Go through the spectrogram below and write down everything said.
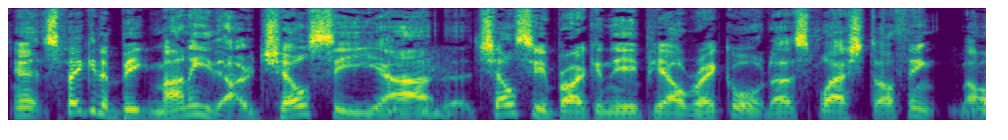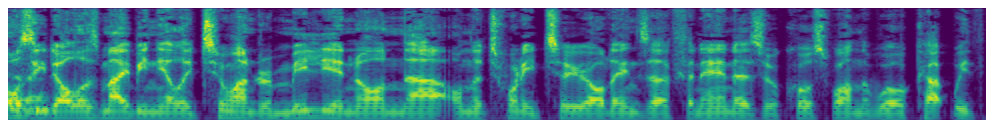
Yeah, speaking of big money, though, Chelsea uh, mm-hmm. Chelsea have broken the EPL record. Uh, splashed, I think, yeah. Aussie dollars maybe nearly 200 million on uh, on the 22 year old Enzo Fernandez, who of course won the World Cup with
